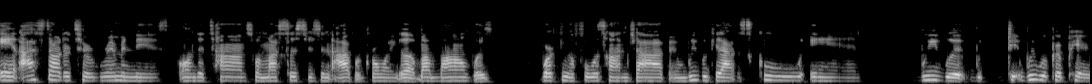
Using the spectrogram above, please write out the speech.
And I started to reminisce on the times when my sisters and I were growing up. My mom was working a full time job, and we would get out of school and we would we would prepare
